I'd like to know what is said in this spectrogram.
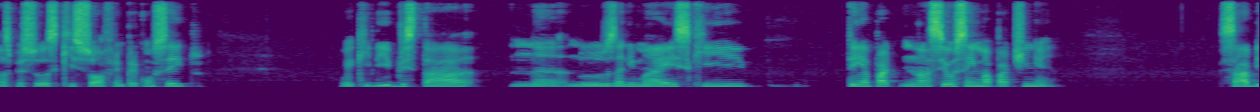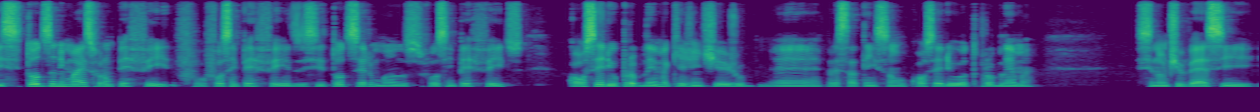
nas pessoas que sofrem preconceito. O equilíbrio está na, nos animais que tenha, nasceu sem uma patinha. Sabe? Se todos os animais foram perfeitos, fossem perfeitos e se todos os seres humanos fossem perfeitos, qual seria o problema que a gente ia é, prestar atenção? Qual seria o outro problema? Se não tivesse.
